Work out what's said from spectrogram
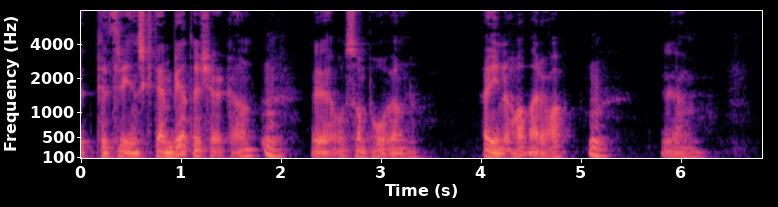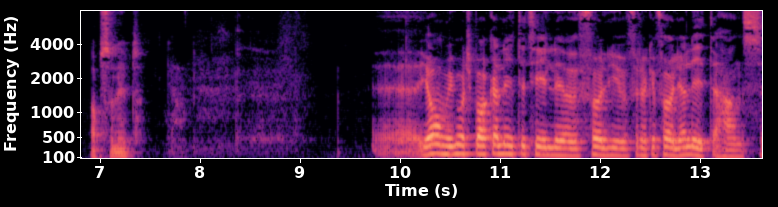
ett petrinskt ämbete i kyrkan. Mm. Eh, och som påven är innehavare av. Mm. absolut. Eh, ja, om vi går tillbaka lite till, eh, följ, försöker följa lite hans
